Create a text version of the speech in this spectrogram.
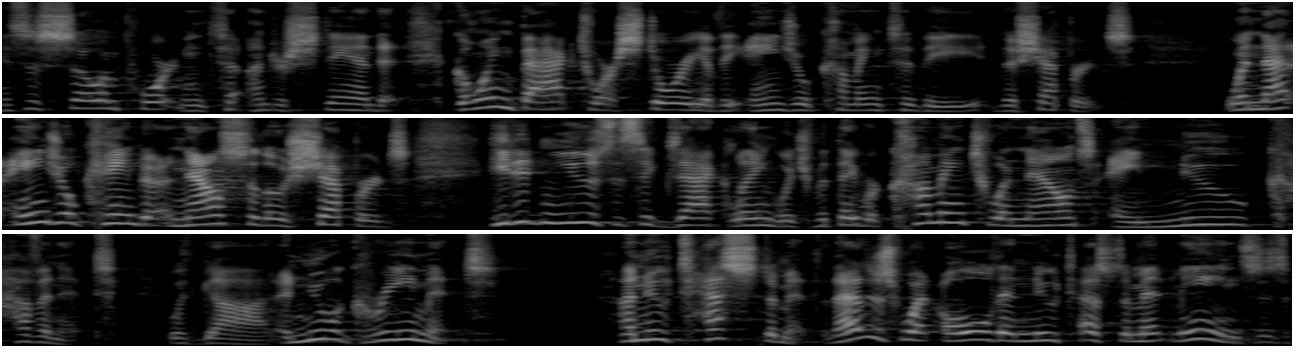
This is so important to understand that going back to our story of the angel coming to the, the shepherds, when that angel came to announce to those shepherds, he didn't use this exact language, but they were coming to announce a new covenant with God, a new agreement, a new testament. That is what Old and New Testament means, is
